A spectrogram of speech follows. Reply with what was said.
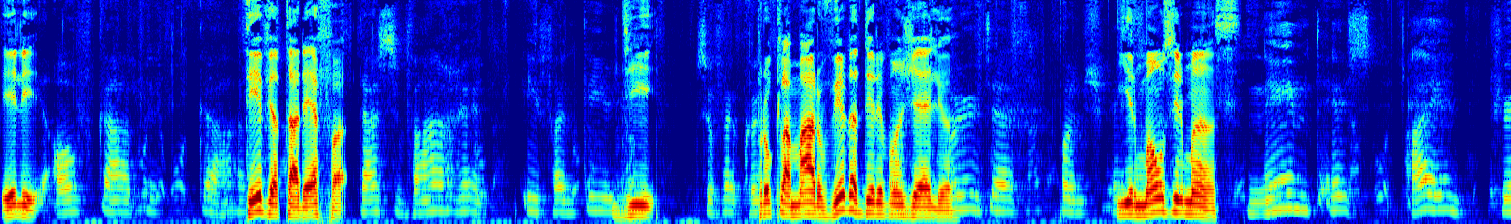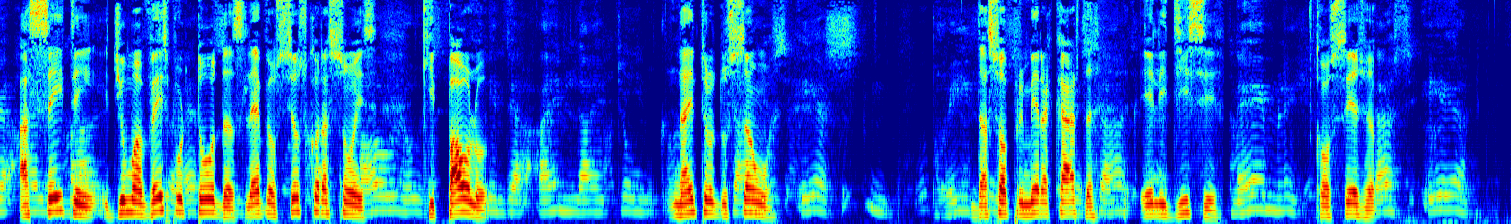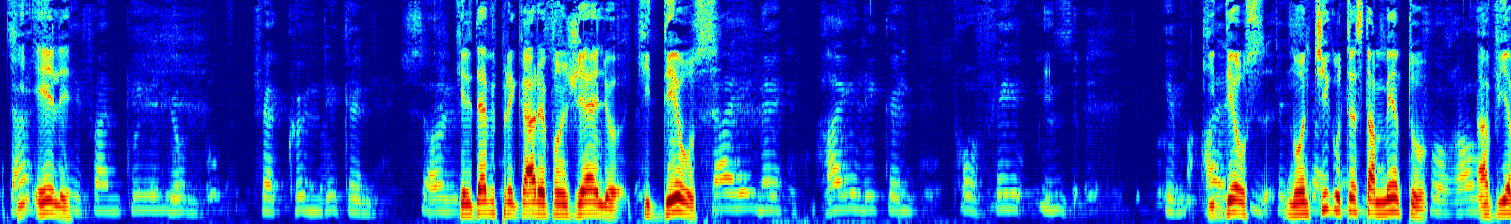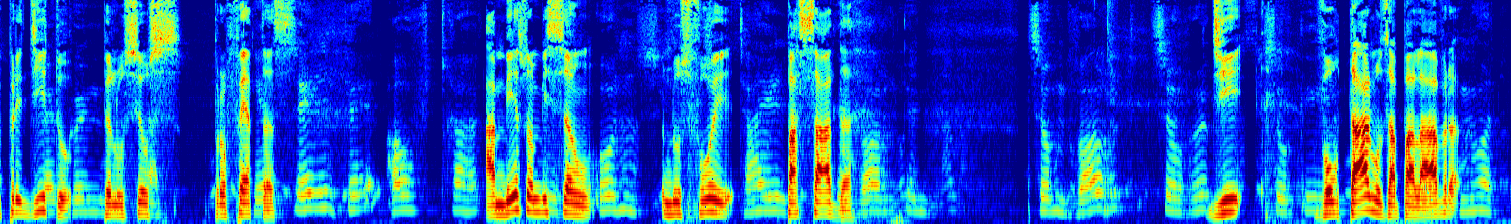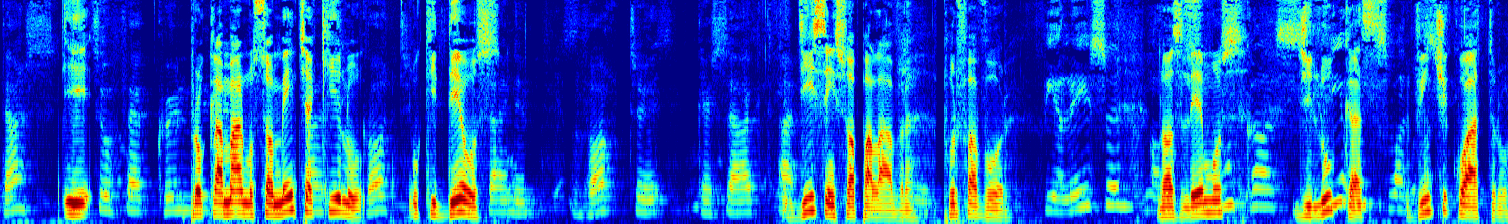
ele teve a tarefa de proclamar o verdadeiro Evangelho. Irmãos e irmãs, aceitem de uma vez por todas, leve aos seus corações que Paulo, na introdução da sua primeira carta, ele disse, ou seja, que ele que ele deve pregar o evangelho que Deus que Deus no Antigo Testamento havia predito pelos seus profetas. A mesma missão nos foi passada de voltarmos à palavra e proclamarmos somente aquilo o que Deus disse em Sua palavra. Por favor. Nós lemos de Lucas 24,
